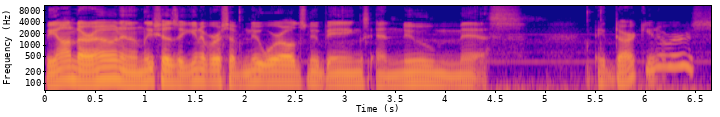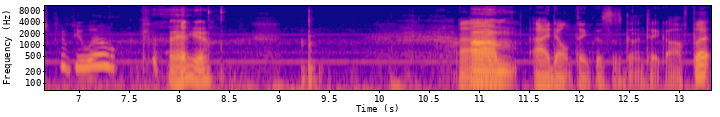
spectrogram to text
beyond our own and unleashes a universe of new worlds, new beings, and new myths. A dark universe, if you will. There you go. I- Um, I don't think this is going to take off, but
